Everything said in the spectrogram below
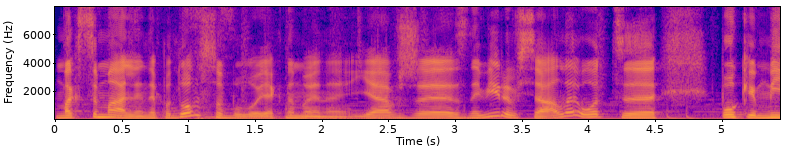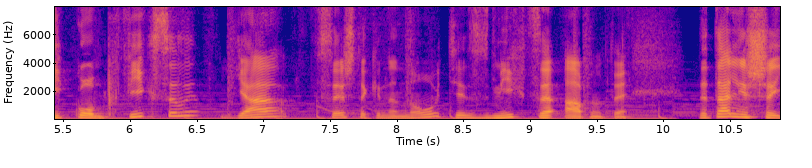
максимальне неподобство було, як на мене. Я вже зневірився, але от е, поки мій комп фіксили, я все ж таки на ноуті зміг це апнути. Детальніше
